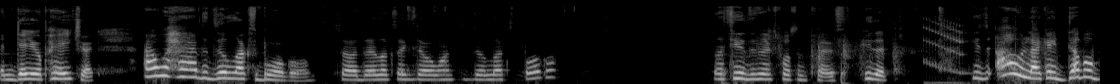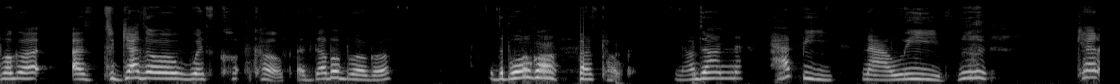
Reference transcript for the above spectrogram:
and get your paycheck. I will have the deluxe burger. So it looks like they'll want the deluxe burger. Let's see who the next person plays. He said, he's oh like a double burger as together with Coke. A double burger. The burger plus Coke. Now done. Happy. Now leave. Can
